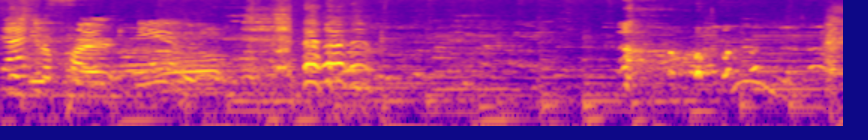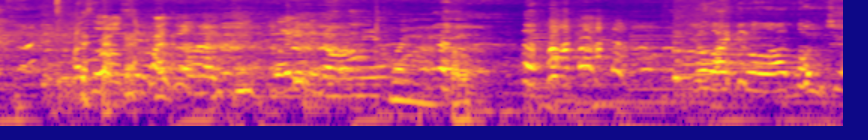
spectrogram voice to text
That is apart. so cute. little surprised like you played it on me. Like, you like it a lot, don't you?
